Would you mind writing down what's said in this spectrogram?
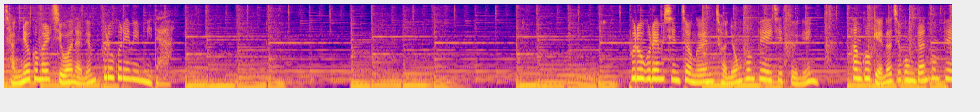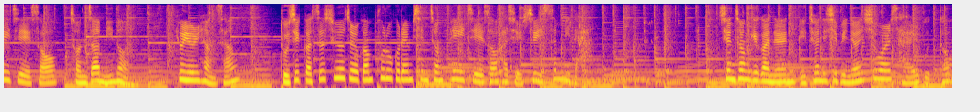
장려금을 지원하는 프로그램입니다. 프로그램 신청은 전용 홈페이지 또는 한국에너지공단 홈페이지에서 전자민원, 효율 향상, 도시가스 수요 절감 프로그램 신청 페이지에서 하실 수 있습니다. 신청 기간은 2022년 10월 4일부터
